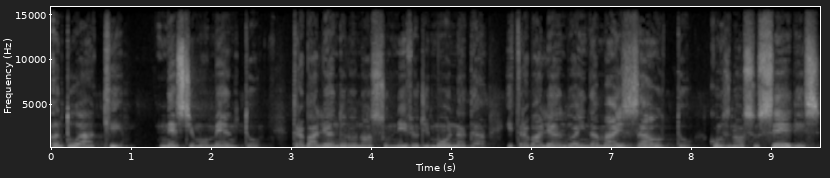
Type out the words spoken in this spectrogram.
Antuac, neste momento, trabalhando no nosso nível de mônada e trabalhando ainda mais alto com os nossos seres,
